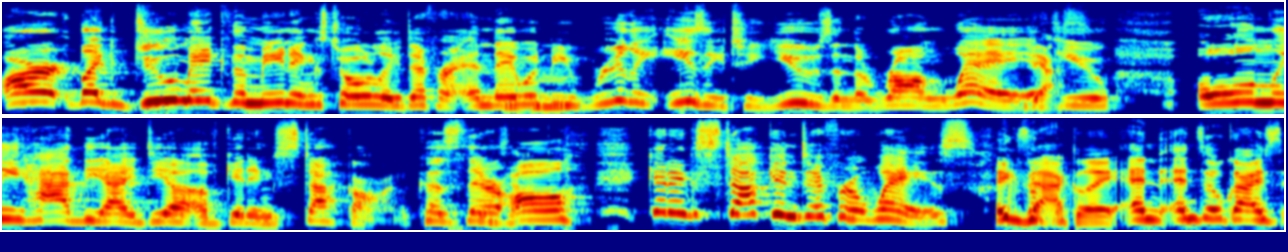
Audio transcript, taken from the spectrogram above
are like do make the meanings totally different and they would be really easy to use in the wrong way Mm-hmm. Yes. if you only had the idea of getting stuck on because they're Exactly. all getting stuck in different ways. exactly and and so guys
